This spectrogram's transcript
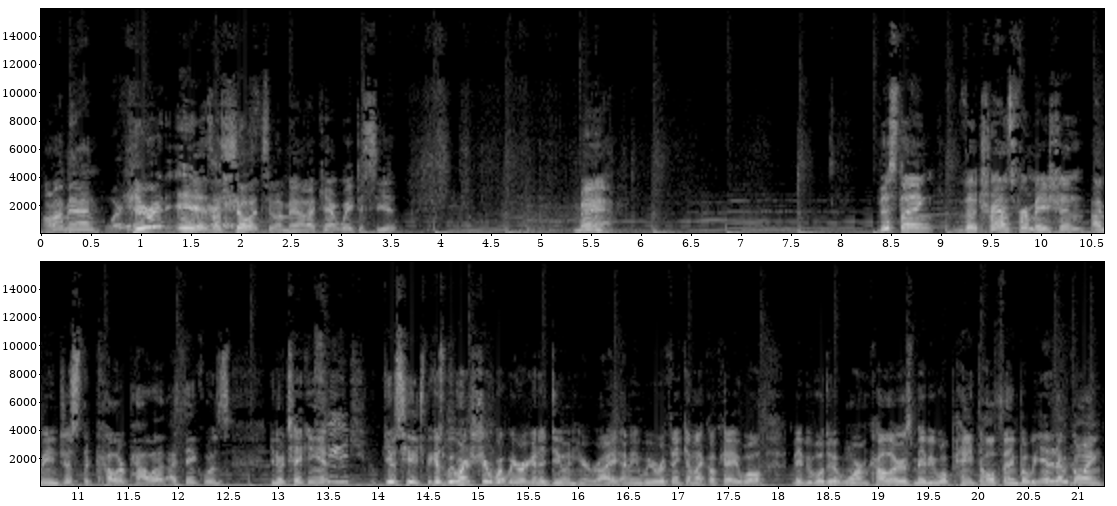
All right, man. Where is Here it is. There Let's it show is. it to him, man. I can't wait to see it. Man. This thing, the transformation, I mean, just the color palette, I think was, you know, taking it Huge. gives huge because we weren't sure what we were going to do in here, right? I mean, we were thinking like, okay, well, maybe we'll do it warm colors, maybe we'll paint the whole thing, but we ended up going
